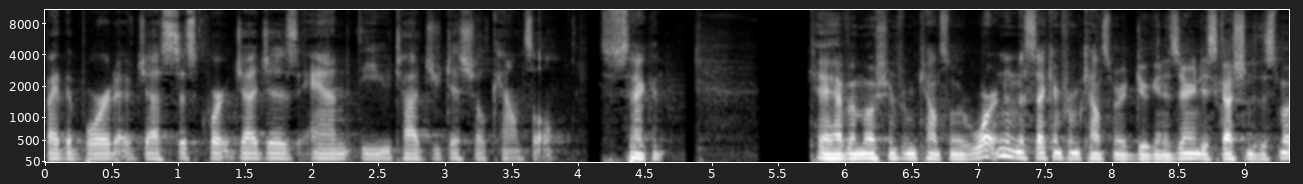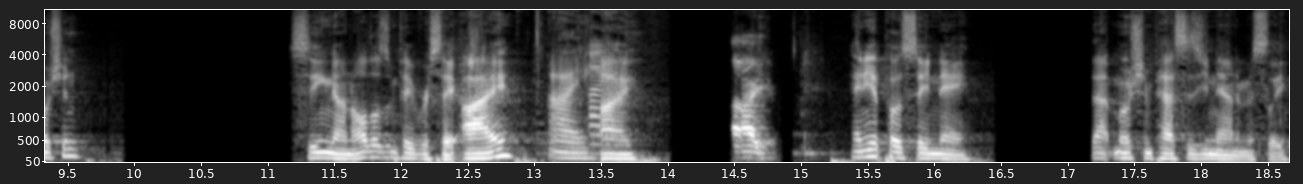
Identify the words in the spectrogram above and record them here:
by the Board of Justice Court judges and the Utah Judicial Council. Second. Okay, I have a motion from Councilmember Wharton and a second from Councilmember Dugan. Is there any discussion to this motion? Seeing none, all those in favor say aye. Aye. Aye. Aye. Any opposed say nay. That motion passes unanimously.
